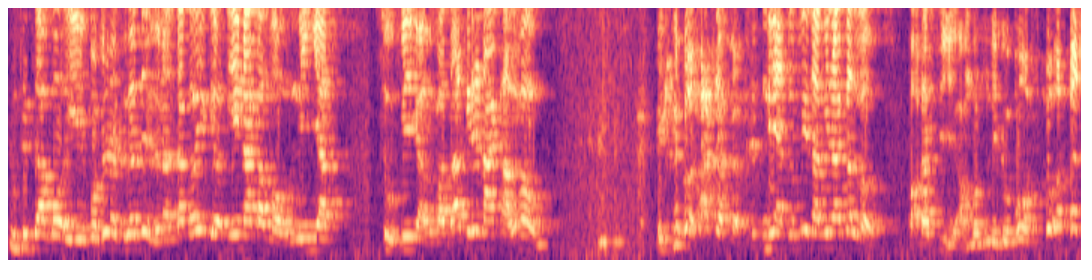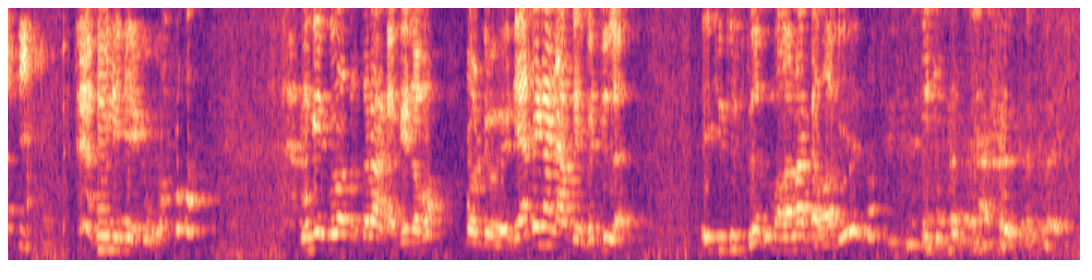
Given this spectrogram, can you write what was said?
Untuk takoi, kode udah jelas ya, nak takoi kayak nakal mau niat sufi kan rumah akhirnya nakal mau. Kok ada niat sufi tapi nakal mau. Pak Kasih, amun meniku bodoh, Kasih. Muni jeku. Mungkin kalau terserah kaget apa? Bodoh. Niatnya kan apa? Betul lah. Eh itu jelas malah nakal akhirnya.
